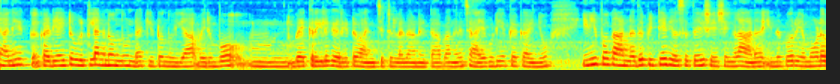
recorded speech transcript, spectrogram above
ഞാൻ കടിയായിട്ട് വീട്ടിൽ അങ്ങനെ ഒന്നും ഉണ്ടാക്കിയിട്ടൊന്നുമില്ല. വരുമ്പോൾ ബേക്കറിയിൽ കയറിയിട്ട് വാങ്ങിച്ചിട്ടുള്ളതാണ് കേട്ടോ അപ്പോൾ അങ്ങനെ ചായ കുടിയൊക്കെ കഴിഞ്ഞു. ഇനിയിപ്പോൾ കാണുന്നത് പിറ്റേ ദിവസത്തെ വിശേഷങ്ങളാണ്. ഇന്നിപ്പോൾ റിയമോളെ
